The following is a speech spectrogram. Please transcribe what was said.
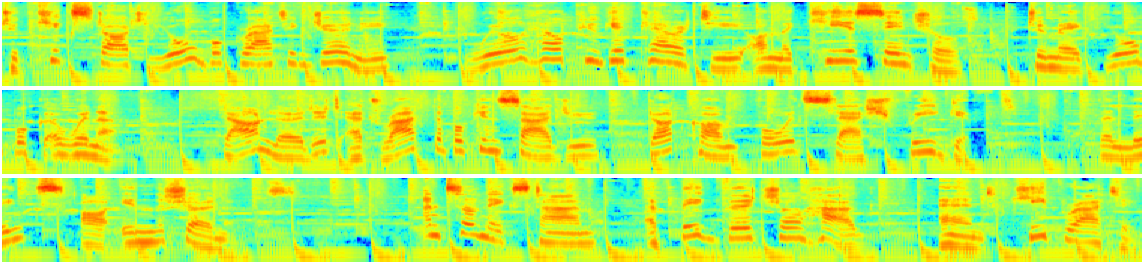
to kickstart your book writing journey will help you get clarity on the key essentials to make your book a winner. Download it at writethebookinsideyou.com forward slash free gift. The links are in the show notes. Until next time, a big virtual hug and keep writing.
